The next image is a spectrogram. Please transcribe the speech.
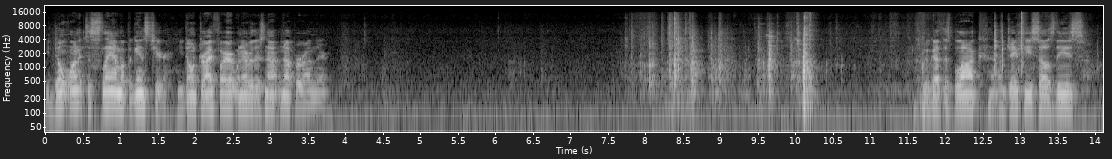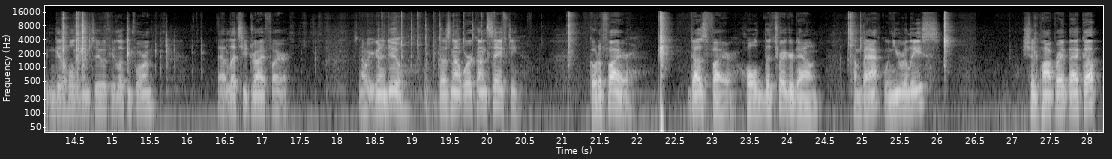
You don't want it to slam up against here. You don't dry fire it whenever there's not an upper on there. We've got this block. Uh, JP sells these. We can get a hold of them too if you're looking for them. That lets you dry fire. So now what you're going to do, does not work on safety. Go to fire. Does fire. Hold the trigger down. Come back. When you release, Should pop right back up.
